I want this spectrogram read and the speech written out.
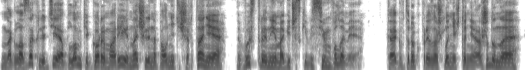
На глазах людей обломки горы Марии начали наполнять очертания, выстроенные магическими символами. Как вдруг произошло нечто неожиданное —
